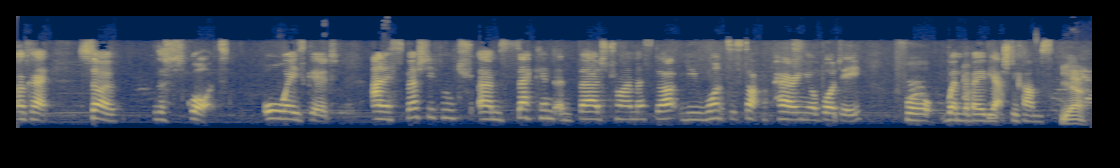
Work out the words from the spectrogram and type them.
Okay, so the squat, always good. And especially from tr- um, second and third trimester, you want to start preparing your body for when the baby actually comes. Yeah.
